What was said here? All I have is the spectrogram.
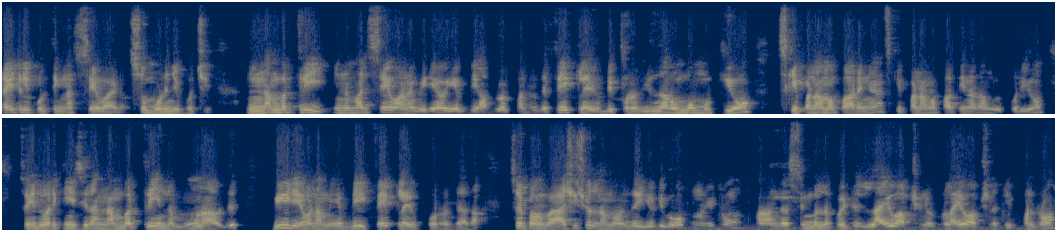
டைட்டில் கொடுத்தீங்கன்னா சேவ் ஆயிடும். ஸோ முடிஞ்சு போச்சு. நம்பர் த்ரீ இந்த மாதிரி சேவ் ஆன வீடியோ எப்படி அப்லோட் பண்றது? ஃபேக் லைவ் எப்படி போடுறது? இதுதான் ரொம்ப முக்கியம். ஸ்கிப் பண்ணாம பாருங்க. ஸ்கிப் பண்ணாம பாத்தீங்கன்னா தான் உங்களுக்கு புரியும். ஸோ இது வரைக்கும் ஈஸி தான். நம்பர் த்ரீ இந்த மூணாவது வீடியோவை நம்ம எப்படி ஃபேக் லைவ் போடுறது? அதான். ஸோ இப்போ ஆஸ் யூஷுவல் நம்ம வந்து யூடியூப் ஓப்பன் பண்ணிட்டோம். அந்த சிம்பிளில் போயிட்டு லைவ் ஆப்ஷன் இருக்கும். லைவ் ஆப்ஷனை கிளிக் பண்ணுறோம்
